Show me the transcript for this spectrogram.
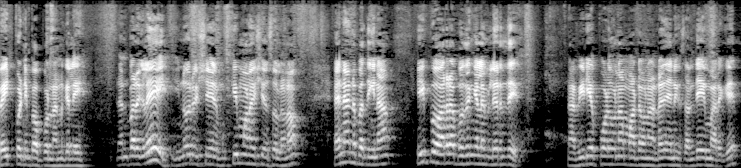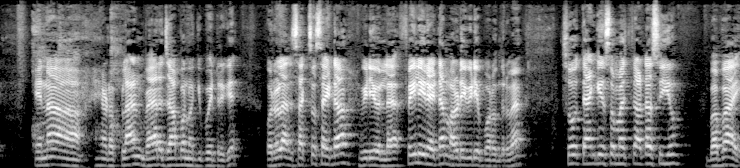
வெயிட் பண்ணி பார்ப்போம் நண்களே. நண்பர்களே இன்னொரு விஷயம் முக்கியமான விஷயம் சொல்லணும். என்னென்னு பார்த்தீங்கன்னா இப்போ வர்ற புதன்கிழமையிலேருந்து நான் வீடியோ போடுவேனா மாட்டேனான்றது எனக்கு சந்தேகமாக இருக்குது ஏன்னா என்னோடய பிளான் வேறு ஜாப்பை நோக்கி போயிட்டுருக்கு. ஒருவேளை அது சக்ஸஸ் ஆகிட்டா வீடியோ இல்லை. ஃபெயிலியர் ஆகிட்டா மறுபடியும் வீடியோ போட வந்துடுவேன் so thank you so much tata see you bye bye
